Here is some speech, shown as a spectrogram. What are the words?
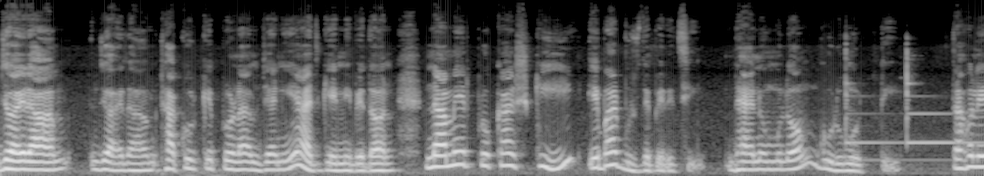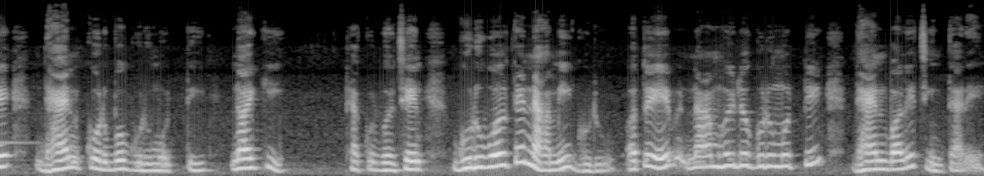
জয়রাম জয়রাম ঠাকুরকে প্রণাম জানিয়ে আজকের নিবেদন। নামের প্রকাশ কি? এবার বুঝতে পেরেছি। ধ্যানমূলং গুরুমূর্তি। তাহলে ধ্যান করব গুরুমূর্তি, নয় কি? ঠাকুর বলছেন, গুরু বলতে নামই গুরু, অতএব নাম হইল গুরুমূর্তি, ধ্যান বলে চিন্তারে।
